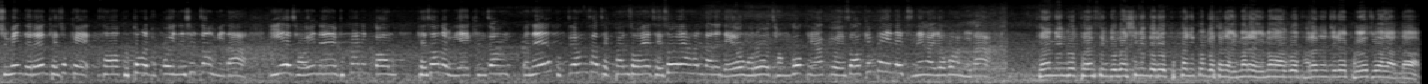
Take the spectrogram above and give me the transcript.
주민들은 계속해서 고통을 받고 있는 실정입니다. 이에 저희는 북한 인권 개선을 위해 김정은을 국제형사재판소에 제소해야 한다는 내용으로 전국 대학교에서 캠페인을 진행하려고 합니다. 대한민국 대학생들과 시민들이 북한 인권 개선에 얼마나 열망하고 바라는지를 보여주어야 한다.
